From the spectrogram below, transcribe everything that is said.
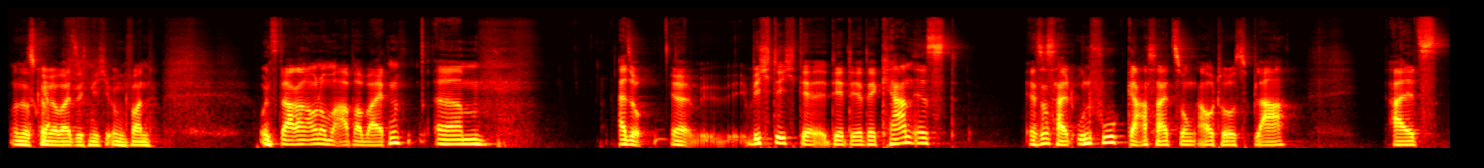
Und das können Ja. wir, weiß ich nicht, irgendwann uns daran auch nochmal abarbeiten. Ähm, also, äh, wichtig, der, der, der, der Kern ist, es ist halt Unfug, Gasheizung, Autos, bla, als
